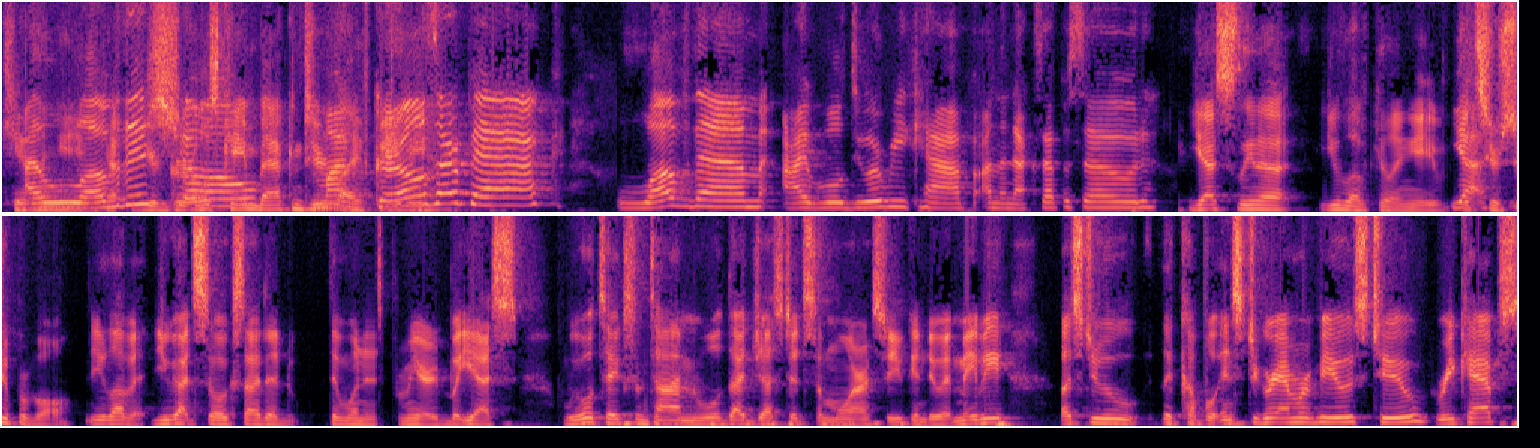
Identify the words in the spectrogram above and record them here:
Killing I love Your this girls show. Girls came back into your my life. girls baby. are back. Love them. I will do a recap on the next episode. yes, Lena, you love Killing Eve. Yes. It's your Super Bowl. You love it. You got so excited when it's premiered. But yes, we will take some time and we'll digest it some more so you can do it. Maybe let's do a couple Instagram reviews too, recaps,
